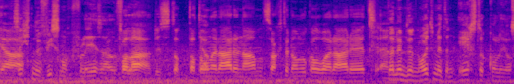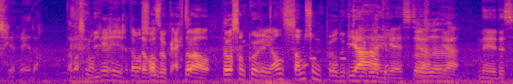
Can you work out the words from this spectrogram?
Ja. is echt een vis nog vlees uit. Voilà, dus dat had al een rare naam. Het zag er dan ook al wat raar uit. En Dan heb je nooit met een eerste Coleos gereden. Dat was nog erger. Dat was, dat was ook echt dat, wel- Dat was zo'n Koreaans Samsung product Ja, eigenlijk. juist. Dat Ja, is, eh, ja. Nee, dus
